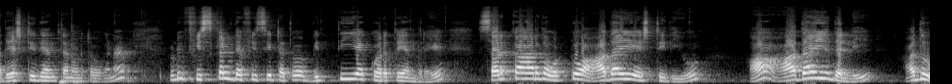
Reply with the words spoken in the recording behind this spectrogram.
ಅದೆಷ್ಟಿದೆ ಅಂತ ನೋಡ್ತಾ ಹೋಗೋಣ. ನೋಡಿ ಫಿಸ್ಕಲ್ ಡೆಫಿಸಿಟ್ ಅಥವಾ ವಿತ್ತೀಯ ಕೊರತೆ ಅಂದರೆ ಸರ್ಕಾರದ ಒಟ್ಟು ಆದಾಯ ಎಷ್ಟಿದೆಯೋ ಆ ಆದಾಯದಲ್ಲಿ ಅದು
